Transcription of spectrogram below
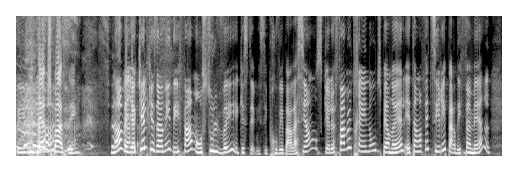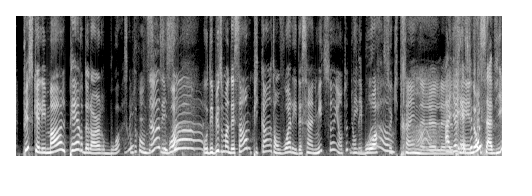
C'est- Ils benchent pas assez. Non, mais il y a quelques années, des femmes ont soulevé, et que c'est prouvé par la science, que le fameux traîneau du Père Noël était en fait tiré par des femelles puisque les mâles perdent leur bois, c'est comme ça qu'on dit, ça, des bois, au début du mois de décembre. Puis quand on voit les dessins animés, tout ça, ils ont tous Ils ont des, des bois, bois. ceux qui traînent le, le- le aïe, est-ce traîneau. que vous le saviez?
